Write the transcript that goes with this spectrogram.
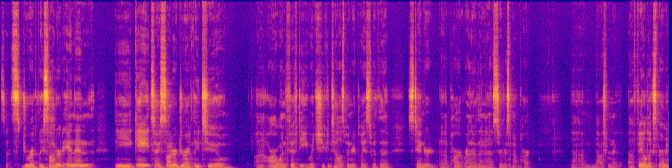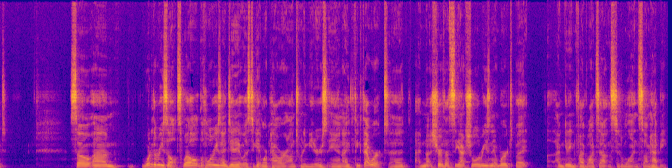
So it's directly soldered. And then the gate I soldered directly to uh, R150, which you can tell has been replaced with a standard uh, part rather than a surface mount part. Um, that was from a, failed experiment. So um, what are the results? Well, the whole reason I did it was to get more power on 20 meters, and I think that worked. Uh, I'm not sure if that's the actual reason it worked, but I'm getting 5 watts out instead of 1, so I'm happy.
